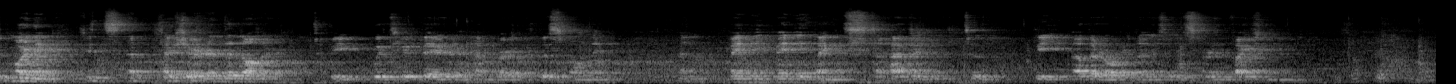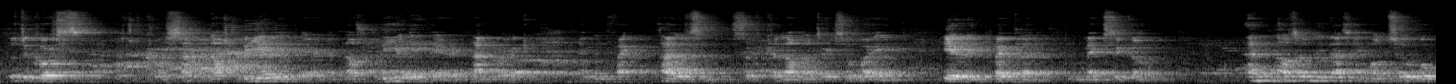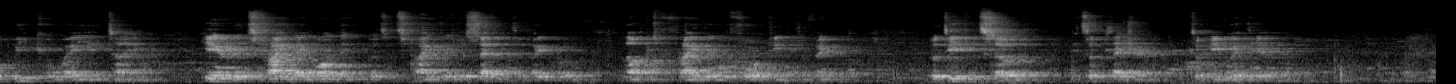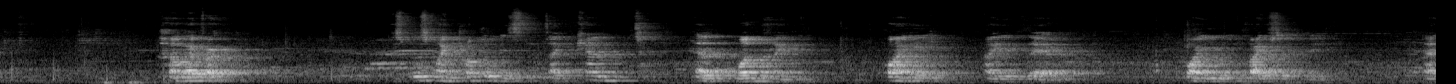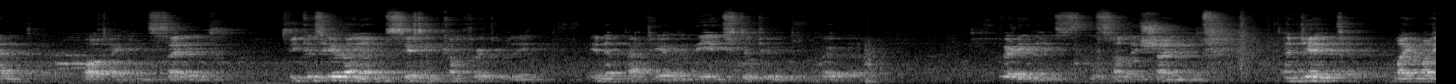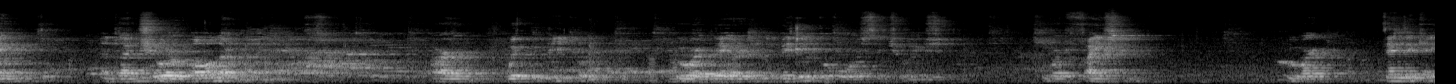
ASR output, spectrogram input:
Good morning. It's a pleasure and an honor to be with you there in Hamburg this morning. And many, many thanks to to the other organisers for inviting me. But of course, but of course, I'm not really there. I'm not really there in Hamburg. I'm in fact thousands of kilometers away here in Puebla, in Mexico. And not only that, I'm also a week away in time. Here it's Friday morning, but it's Friday the 7th of April, not Friday the 14th of April. But even so, it's a pleasure to be with you. However, I suppose my problem is that I can't help wondering why I am there, why you invited and what I can say. Because here I am sitting comfortably in a patio in the Institute in Puebla. Very nice, the sun is shining. And yet, my mind, and I'm sure all our minds, are with the people who are there in the middle of a war situation, who are fighting, who are dedicating their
